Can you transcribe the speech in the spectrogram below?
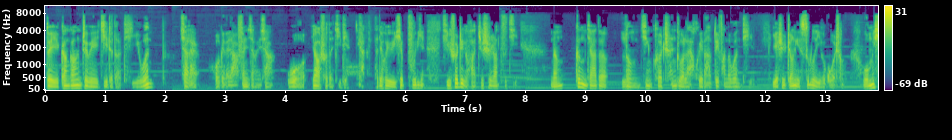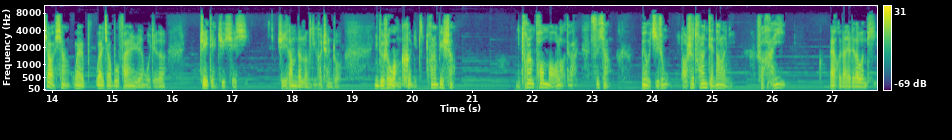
对刚刚这位记者的提问，下来我给大家分享一下。我要说的几点，你看，他就会有一些铺垫。其实说这个话，就是让自己能更加的冷静和沉着来回答对方的问题，也是整理思路的一个过程。我们需要向外外交部发言人，我觉得这一点去学习，学习他们的冷静和沉着。你比如说网课，你突然被上，你突然抛锚了，对吧？思想没有集中，老师突然点到了你，说韩毅来回答一下这道问题，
